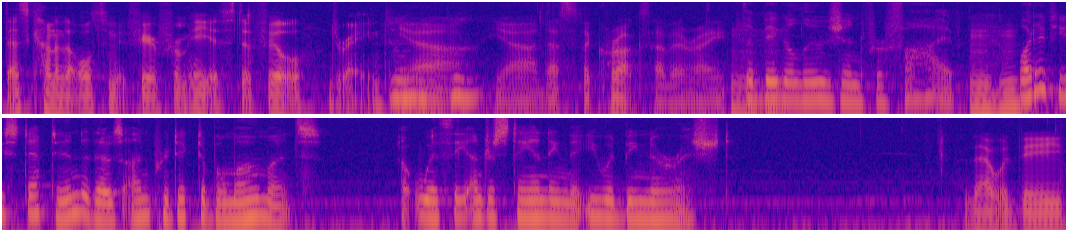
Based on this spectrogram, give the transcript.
that's kind of the ultimate fear for me is to feel drained. Yeah. Mhm. Yeah. That's the crux of it, right? The big Mhm. illusion for 5 Mhm. What if you stepped into those unpredictable moments uh, with the understanding that you would be nourished? That would be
